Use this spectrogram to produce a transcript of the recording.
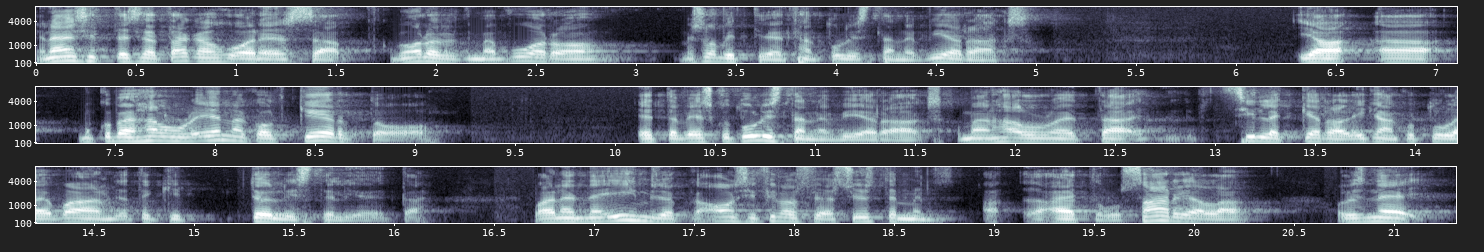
Ja näin sitten siellä takahuoneessa, kun me odotimme vuoroa, me sovittiin, että hän tulisi tänne vieraaksi. Ja äh, kun mä en halunnut ennakolta kertoa, että Vesku tulisi tänne vieraaksi, kun mä en halunnut, että sille kerralla ikään kuin tulee vaan jotenkin töllistelijöitä, vaan että ne ihmiset, jotka on siinä filosofia- ja systeemin ajattelusarjalla, olisi ne,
